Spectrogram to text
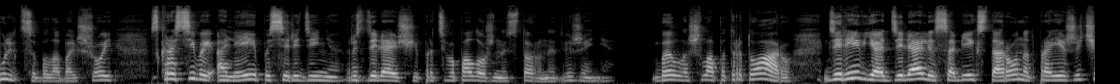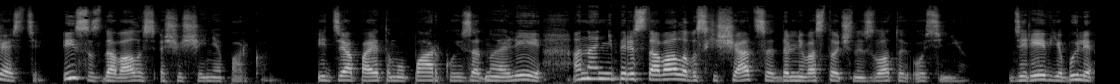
Улица была большой, с красивой аллеей посередине, разделяющей противоположные стороны движения. Белла шла по тротуару, деревья отделяли с обеих сторон от проезжей части, и создавалось ощущение парка. Идя по этому парку из одной аллеи, она не переставала восхищаться дальневосточной золотой осенью. Деревья были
